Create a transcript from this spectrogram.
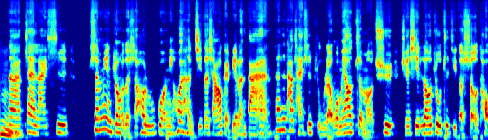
嗯，那再来是生命中有的时候，如果你会很急的想要给别人答案，但是他才是主人，我们要怎么去学习搂住自己的舌头？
